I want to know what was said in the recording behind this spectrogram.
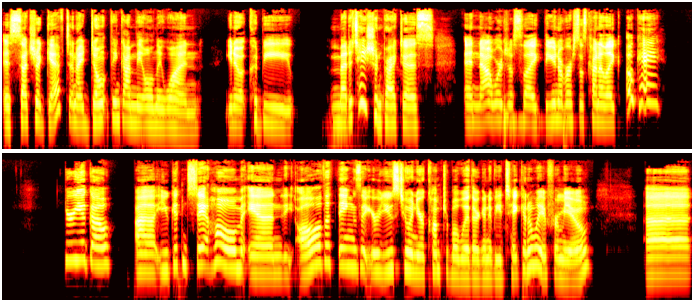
is such a gift. And I don't think I'm the only one. You know, it could be meditation practice. And now we're just like, the universe is kind of like, okay, here you go. Uh, you get to stay at home, and all the things that you're used to and you're comfortable with are going to be taken away from you. Uh,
